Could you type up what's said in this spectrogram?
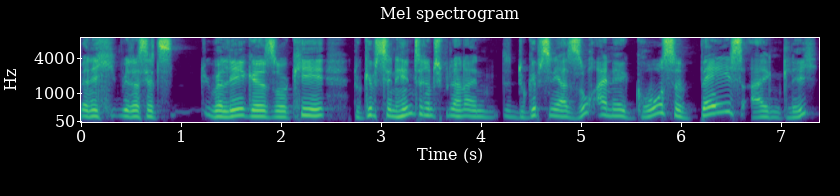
wenn ich mir das jetzt überlege, so, okay, du gibst den hinteren Spielern ein, du gibst ihnen ja so eine große Base eigentlich,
